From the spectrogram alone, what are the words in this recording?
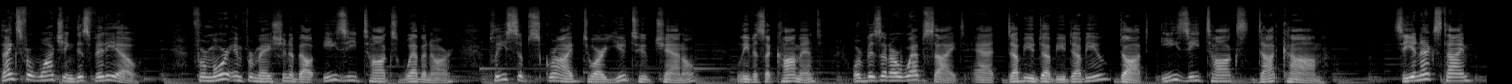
Thanks for watching this video. For more information about ezTalks webinar, please subscribe to our YouTube channel, leave us a comment, or visit our website at www.eztalks.com. See you next time!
